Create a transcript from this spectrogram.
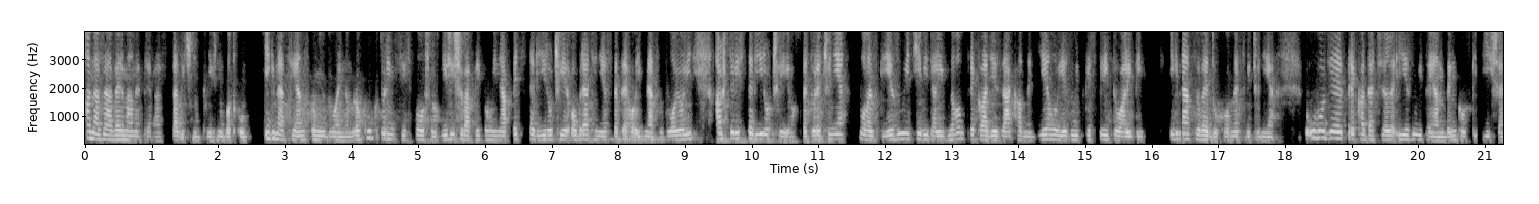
A na záver máme pre vás tradičnú knižnú bodku. Ignacianskom jubilejnom roku, ktorým si spoločnosť Ježišova pripomína 500 výročie obrátenia svätého Ignáca z Loyoli a 400 výročie jeho svetorečenia, slovenskí jezuiti vydali v novom preklade základné dielo jezuitskej spirituality Ignácové duchovné cvičenia. V úvode prekladateľ jezuita Jan Benkovský píše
